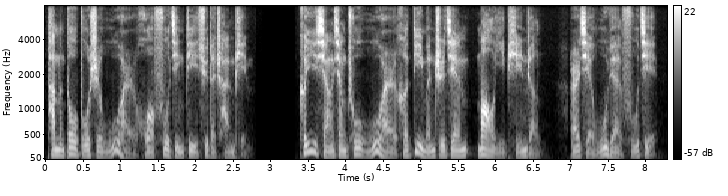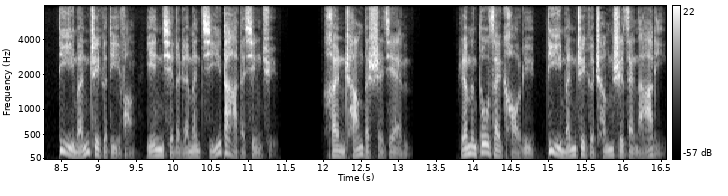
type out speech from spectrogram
它们都不是乌尔或附近地区的产品。可以想象出乌尔和地门之间贸易频仍，而且无远弗届。地门这个地方引起了人们极大的兴趣。很长的时间。人们都在考虑地门这个城市在哪里。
